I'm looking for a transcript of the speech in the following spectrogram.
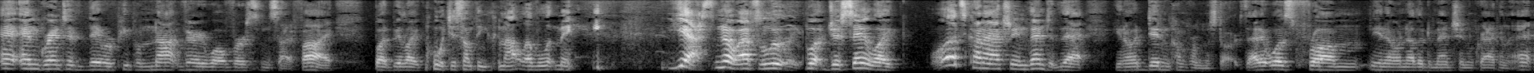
and, and granted, they were people not very well versed in sci-fi, but be like, which is something you cannot level at me. yes, no, absolutely, but just say like, well, that's kind of actually inventive. That you know, it didn't come from the stars. That it was from you know another dimension, cracking. And,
